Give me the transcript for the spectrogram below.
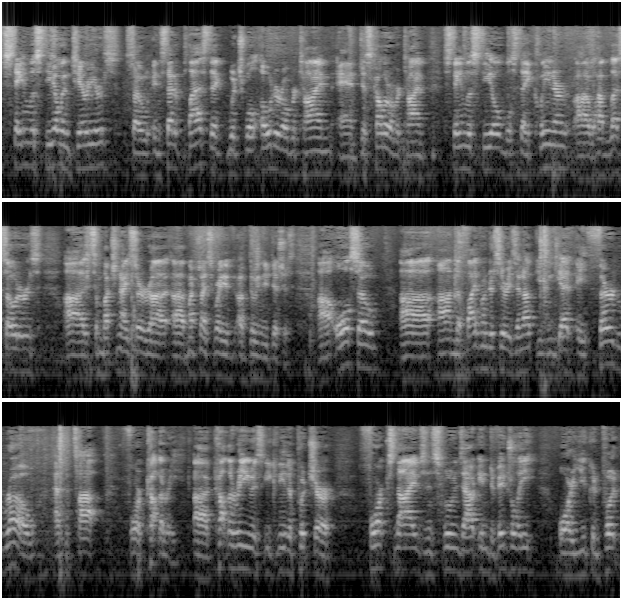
stainless steel interiors. So instead of plastic, which will odor over time and discolor over time, stainless steel will stay cleaner. Uh, will have less odors. Uh, it's a much nicer, much nicer way of doing your dishes. also. on the 500 series and up, you can get a third row at the top for cutlery. Uh, cutlery is you can either put your forks, knives, and spoons out individually, or you can put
